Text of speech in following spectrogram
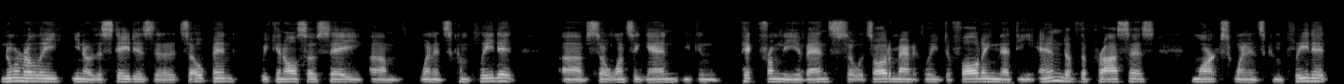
normally, you know, the state is that it's open. We can also say um, when it's completed. Uh, so once again, you can pick from the events. So it's automatically defaulting that the end of the process marks when it's completed.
